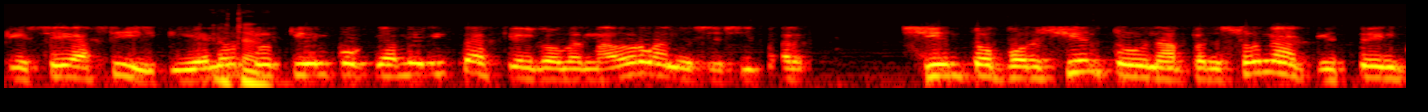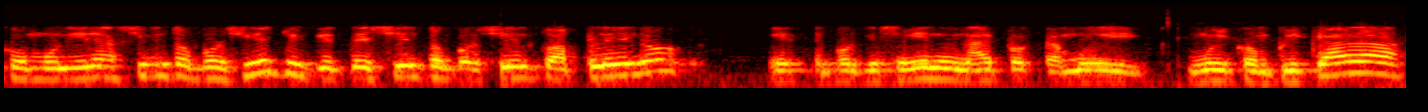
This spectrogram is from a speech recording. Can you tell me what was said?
que sea así, y el otro tiempo que amerita es que el gobernador va a necesitar 100% una persona que esté en comunidad 100% y que esté 100% a pleno, este, porque se viene una época muy muy complicada,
